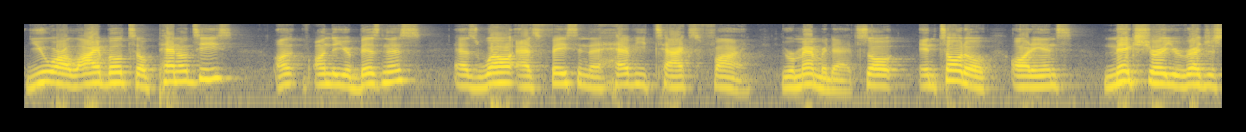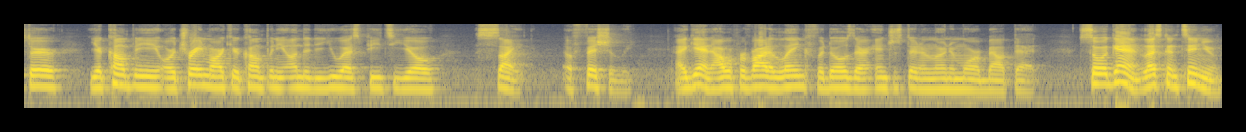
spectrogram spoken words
you are liable to penalties un- under your business as well as facing a heavy tax fine. Remember that. So, in total, audience, make sure you register your company or trademark your company under the USPTO site officially. Again, I will provide a link for those that are interested in learning more about that. So, again, let's continue.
